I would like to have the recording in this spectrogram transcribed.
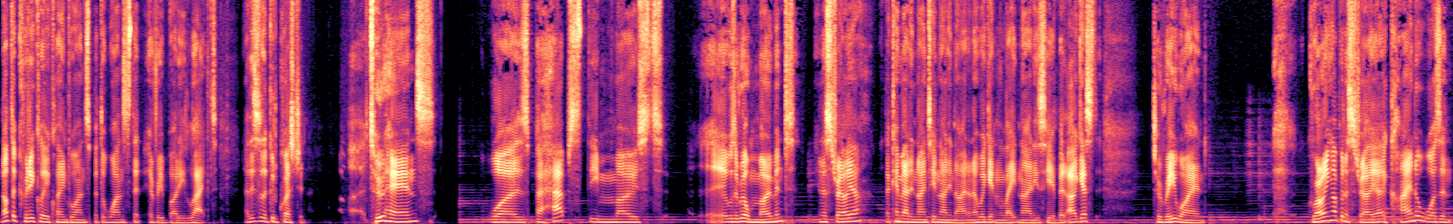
Not the critically acclaimed ones, but the ones that everybody liked. Now, this is a good question. Uh, Two Hands was perhaps the most, it was a real moment in Australia. That came out in 1999. I know we're getting late 90s here, but I guess to rewind, growing up in Australia, it kind of wasn't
